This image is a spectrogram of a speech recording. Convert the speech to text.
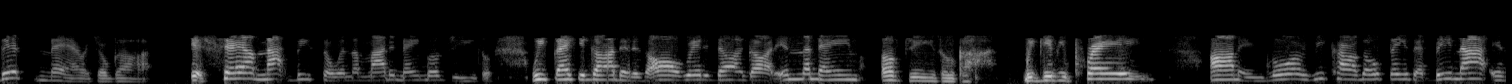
this marriage, oh God, It shall not be so in the mighty name of Jesus. We thank you, God, that is already done, God, in the name of Jesus, God. We give you praise, honor, and glory. We call those things that be not as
